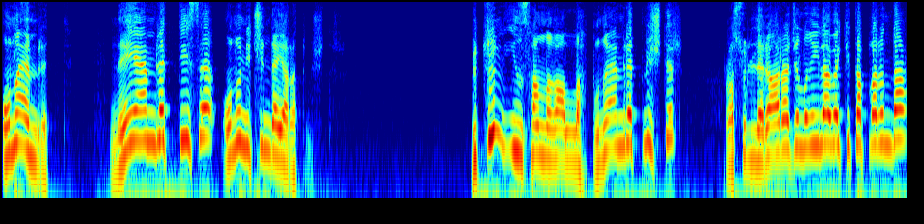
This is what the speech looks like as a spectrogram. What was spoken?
onu emretti. Neyi emrettiyse onun için de yaratmıştır. Bütün insanlığa Allah bunu emretmiştir. Rasulleri aracılığıyla ve kitaplarında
